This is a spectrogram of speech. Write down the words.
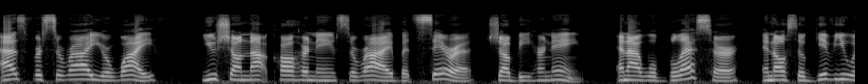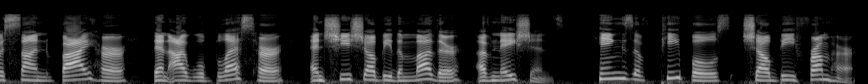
As for Sarai, your wife, you shall not call her name Sarai, but Sarah shall be her name. And I will bless her, and also give you a son by her, then I will bless her, and she shall be the mother of nations. Kings of peoples shall be from her.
